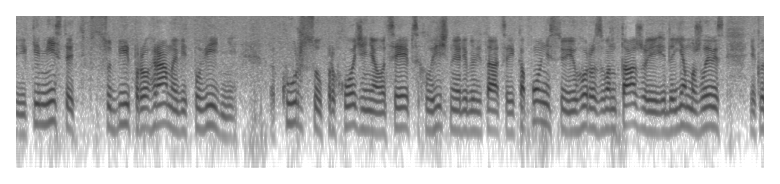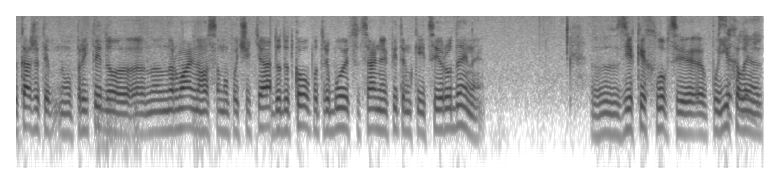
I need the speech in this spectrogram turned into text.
які містять в собі програми відповідні курсу проходження оцієї психологічної реабілітації, яка повністю його розвантажує і дає можливість, як ви кажете, ну, прийти до е, нормального самопочуття. Додатково потребують соціальної підтримки і ці родини. е, З яких хлопці поїхали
